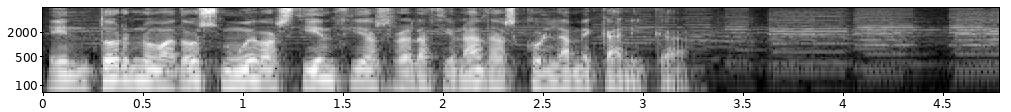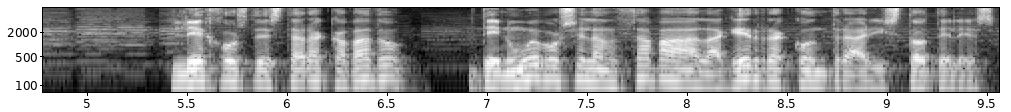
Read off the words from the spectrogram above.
en torno a dos nuevas ciencias relacionadas con la mecánica. Lejos de estar acabado, de nuevo se lanzaba a la guerra contra Aristóteles,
